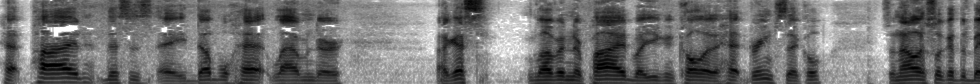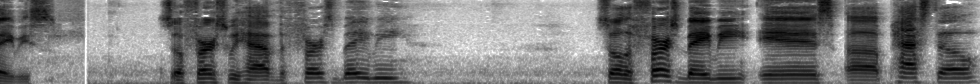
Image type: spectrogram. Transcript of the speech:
het pied. This is a double het lavender, I guess lavender pied, but you can call it a het dreamsicle. So now let's look at the babies. So first we have the first baby. So the first baby is a pastel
